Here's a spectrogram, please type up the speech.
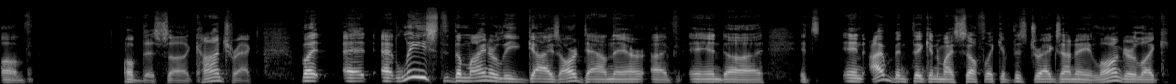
of of this uh, contract. But at at least the minor league guys are down there. I've and uh, it's and I've been thinking to myself, like, if this drags on any longer, like,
